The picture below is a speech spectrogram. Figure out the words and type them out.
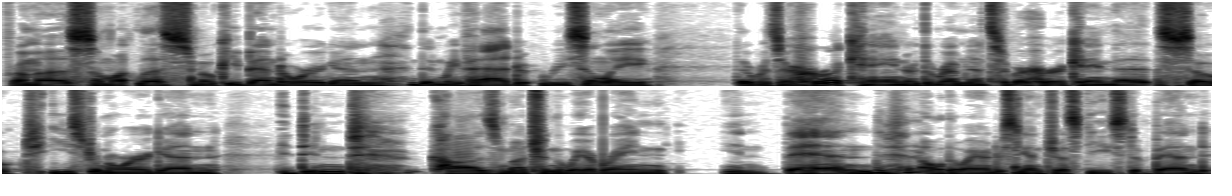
from a somewhat less smoky Bend, Oregon than we've had recently. There was a hurricane, or the remnants of a hurricane, that soaked eastern Oregon. It didn't cause much in the way of rain in Bend, although I understand just east of Bend.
